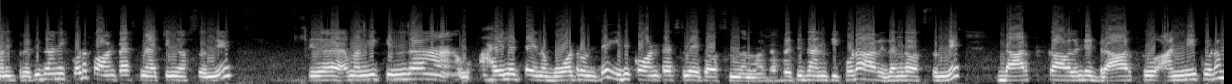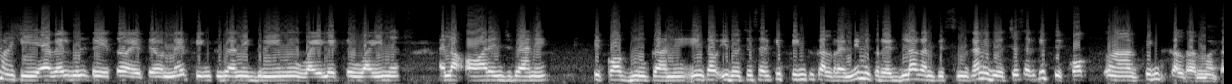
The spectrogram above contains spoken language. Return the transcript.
మనకి ప్రతిదానికి కూడా కాంట్రాస్ట్ మ్యాచింగ్ వస్తుంది. మనకి కింద హైలైట్ అయిన బోర్డర్ ఉంటే ఇది కాంట్రాస్ట్గా అయితే వస్తుంది అనమాట ప్రతిదానికి కూడా ఆ విధంగా వస్తుంది. డార్క్ కావాలంటే డార్క్ అన్ని కూడా మనకి అవైలబిలిటీ అయితే అయితే ఉన్నాయి. పింక్ గానీ గ్రీన్ వైలెట్ వైన్ అలా ఆరెంజ్ గానీ పికాక్ బ్లూ కానీ ఇంకా ఇది వచ్చేసరికి పింక్ కలర్ అండి. మీకు రెడ్ లా కనిపిస్తుంది కానీ ఇది వచ్చేసరికి పికాక్ పింక్ కలర్ అన్నమాట.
